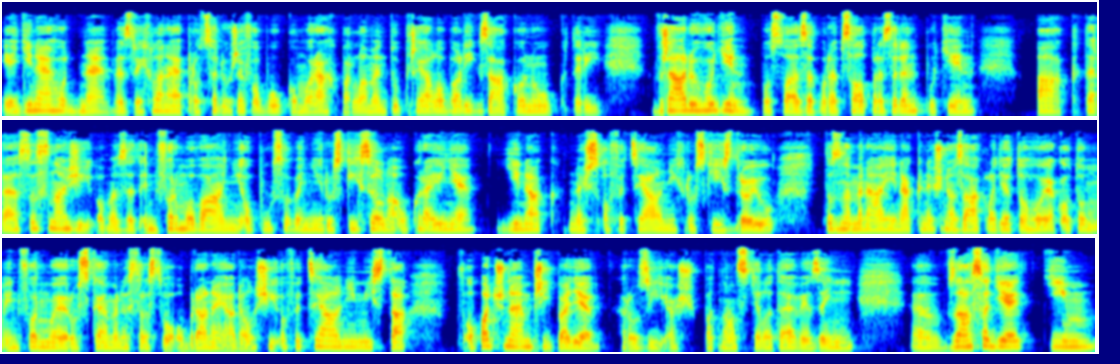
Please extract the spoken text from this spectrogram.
jediného dne ve zrychlené proceduře v obou komorách parlamentu přijalo balík zákonů, který v řádu hodin posléze podepsal prezident Putin a které se snaží omezit informování o působení ruských sil na Ukrajině jinak než z oficiálních ruských zdrojů. To znamená jinak než na základě toho, jak o tom informuje ruské ministerstvo obrany a další oficiální místa. V opačném případě hrozí až 15-leté vězení. V zásadě tím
